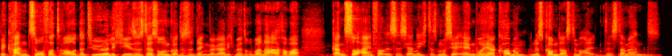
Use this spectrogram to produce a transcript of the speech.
bekannt, so vertraut. Natürlich, Jesus ist der Sohn Gottes, da denken wir gar nicht mehr drüber nach. Aber ganz so einfach ist es ja nicht. Das muss ja irgendwoher kommen. Und es kommt aus dem Alten Testament. Es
